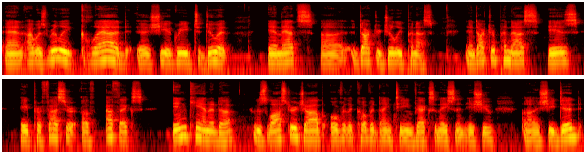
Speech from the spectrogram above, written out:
and I was really glad she agreed to do it, and that's Dr. Julie Ponesse. And Dr. Ponesse is a professor of ethics in Canada who's lost her job over the COVID 19 vaccination issue. Uh, she did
